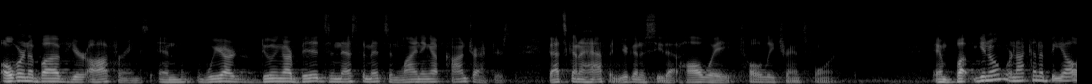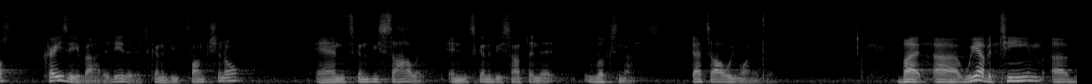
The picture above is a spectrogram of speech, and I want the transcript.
over and above your offerings, and we are doing our bids and estimates and lining up contractors. That's going to happen. You're going to see that hallway totally transformed. And, but, you know, we're not going to be all crazy about it either. It's going to be functional, and it's going to be solid, and it's going to be something that looks nice. That's all we want to do. But uh, we have a team of,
